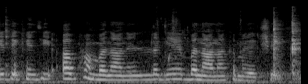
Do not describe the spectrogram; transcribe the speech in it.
ये देखें जी, अब हम बनाने लगे हैं बनाना का मिल्क शेक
